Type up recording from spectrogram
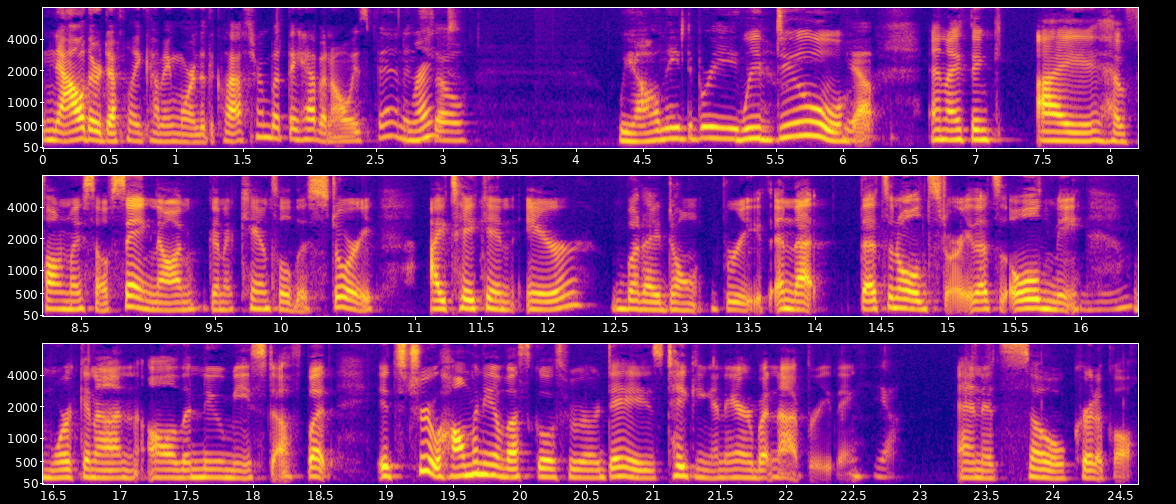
now they're definitely coming more into the classroom but they haven't always been and Right. so we all need to breathe We do. Yep. And I think I have found myself saying, now I'm going to cancel this story. I take in air, but I don't breathe. And that that's an old story. That's old me. Mm-hmm. I'm working on all the new me stuff. But it's true. How many of us go through our days taking in air but not breathing? yeah And it's so critical.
